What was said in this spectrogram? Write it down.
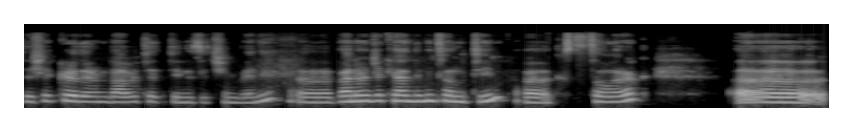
Teşekkür ederim davet ettiğiniz için beni. Ee, Ben önce kendimi tanıtayım e, kısa olarak. Ee,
